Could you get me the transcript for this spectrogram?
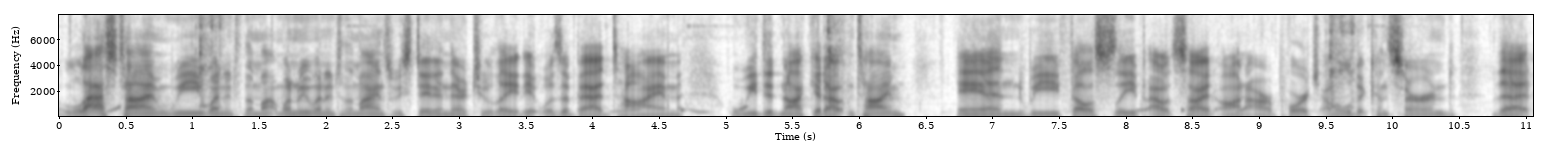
Last time we went into the when we went into the mines, we stayed in there too late. It was a bad time. We did not get out in time, and we fell asleep outside on our porch. I'm a little bit concerned that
